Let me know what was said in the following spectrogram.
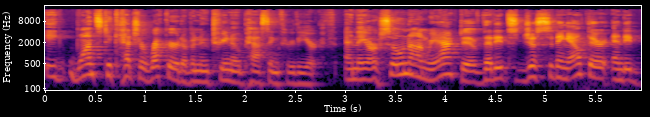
it wants to catch a record of a neutrino passing through the Earth, and they are so non-reactive that it's just sitting out there, and it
